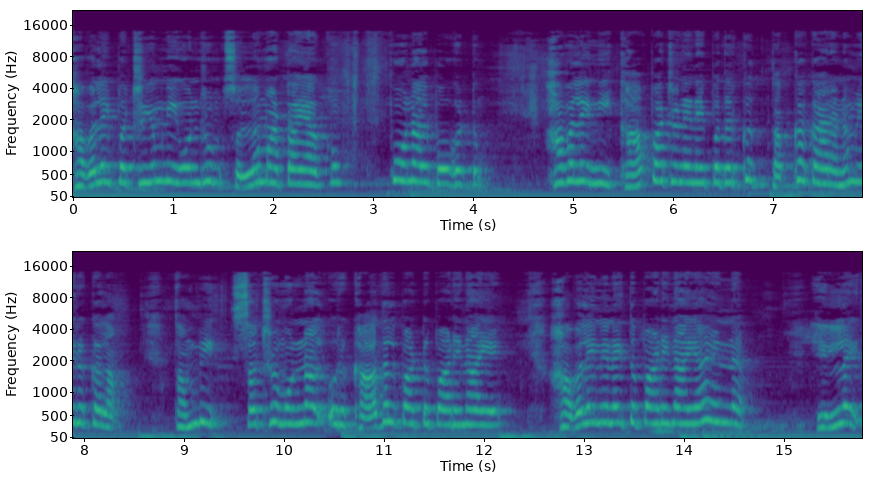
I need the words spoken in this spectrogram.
அவளை பற்றியும் நீ ஒன்றும் சொல்ல மாட்டாயாக்கும். போனால் போகட்டும். அவளை நீ காப்பாற்ற நினைப்பதற்கு தக்க காரணம் இருக்கலாம். தம்பி சற்று முன்னால் ஒரு காதல் பாட்டு பாடினாயே. அவளை நினைத்து பாடினாயா என்ன? இல்லை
